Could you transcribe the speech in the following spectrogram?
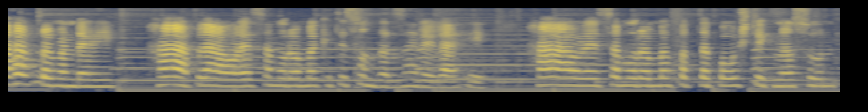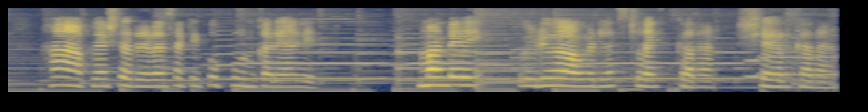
पहा बरं मंडळी हा आपला आवळ्याचा मुरंबा किती सुंदर झालेला आहे. हा आवळ्याचा मुरंबा फक्त पौष्टिक नसून हा आपल्या शरीरासाठी खूप गुणकारी आहे. मंडळी व्हिडिओ आवडल्यास लाईक करा शेअर करा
